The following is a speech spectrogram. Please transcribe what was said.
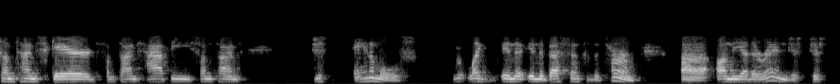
sometimes scared sometimes happy sometimes just animals like in the in the best sense of the term uh, on the other end just just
